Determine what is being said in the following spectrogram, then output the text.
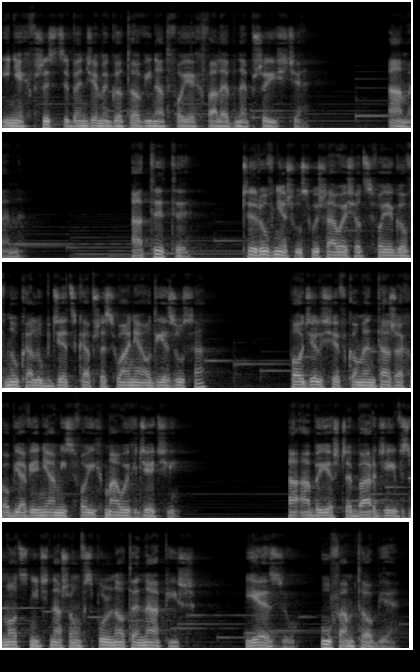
I niech wszyscy będziemy gotowi na Twoje chwalebne przyjście. Amen. A Ty, Ty, czy również usłyszałeś od swojego wnuka lub dziecka przesłania od Jezusa? Podziel się w komentarzach objawieniami swoich małych dzieci. A aby jeszcze bardziej wzmocnić naszą wspólnotę, napisz: Jezu, ufam Tobie.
